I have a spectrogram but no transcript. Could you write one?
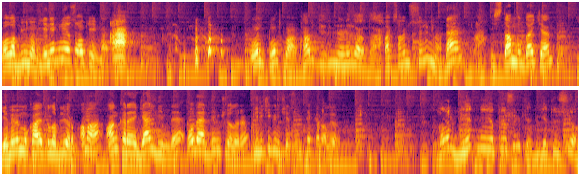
Valla bilmiyorum. Yenebiliyorsa okeyim ben. Ha. Oğlum çok var. Tam kesim yerine geldi ha. Bak sana bir şey söyleyeyim mi? Ben İstanbul'dayken yememe mukayyet olabiliyorum ama Ankara'ya geldiğimde o verdiğim kiloları 1-2 gün içerisinde tekrar alıyorum. Zaten diyet niye yapıyorsun ki? Bir getirisi yok.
